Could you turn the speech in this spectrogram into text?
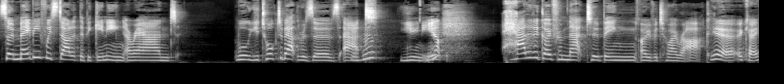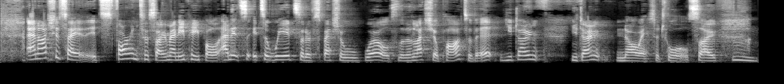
So maybe if we start at the beginning around, well, you talked about the reserves at mm-hmm. uni. Yep how did it go from that to being over to Iraq? Yeah, okay. And I should say it's foreign to so many people and it's it's a weird sort of special world that unless you're part of it, you don't you don't know it at all. So mm.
